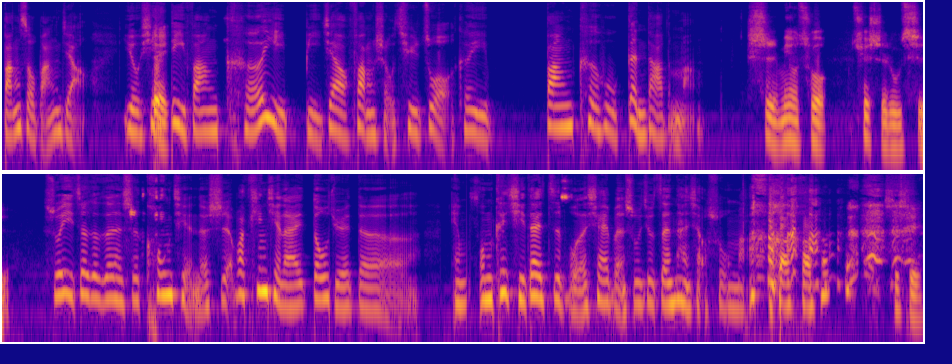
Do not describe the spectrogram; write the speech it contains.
绑手绑脚，有些地方可以比较放手去做，可以帮客户更大的忙。是没有错，确实如此。所以这个真的是空前的事哇，听起来都觉得。哎，我们可以期待智博的下一本书就侦探小说吗？谢谢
